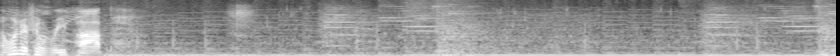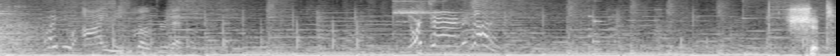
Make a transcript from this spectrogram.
I wonder if he'll repop. Why do I need to go through this? Your turn! Got it! Shit.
